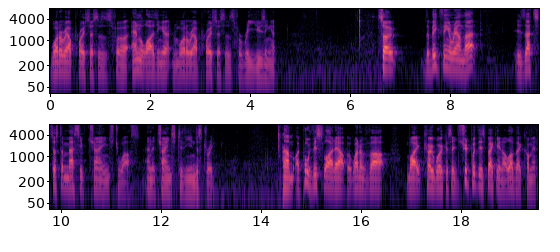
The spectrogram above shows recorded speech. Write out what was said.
what are our processes for analysing it, and what are our processes for reusing it. So the big thing around that is that's just a massive change to us and a change to the industry. Um, I pulled this slide out, but one of uh, my co-workers said, you should put this back in. I love that comment.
